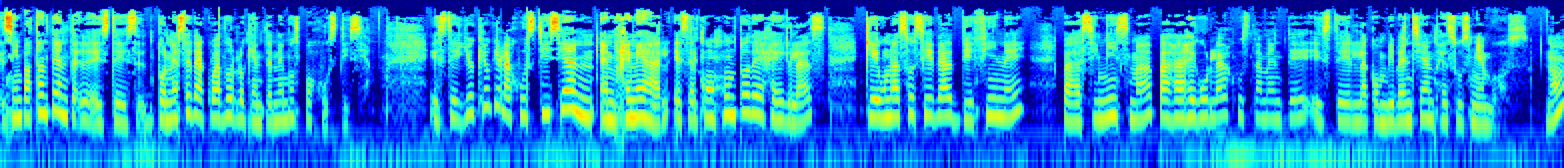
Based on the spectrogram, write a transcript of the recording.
es importante este, ponerse de acuerdo lo que entendemos por justicia. Este, yo creo que la justicia en, en, general es el conjunto de reglas que una sociedad define para sí misma para regular justamente este, la convivencia entre sus miembros. ¿No?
